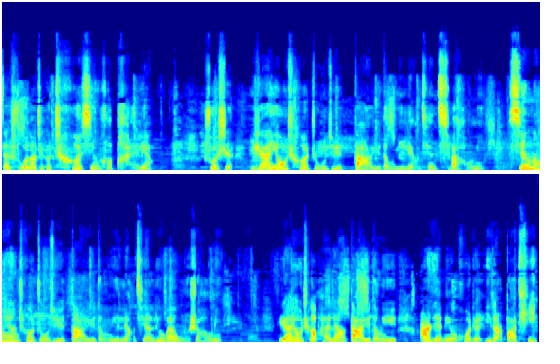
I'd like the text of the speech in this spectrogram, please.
再说到这个车型和排量，说是燃油车轴距大于等于两千七百毫米，新能源车轴距大于等于两千六百五十毫米。燃油车排量大于等于二点零或者一点八 T，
